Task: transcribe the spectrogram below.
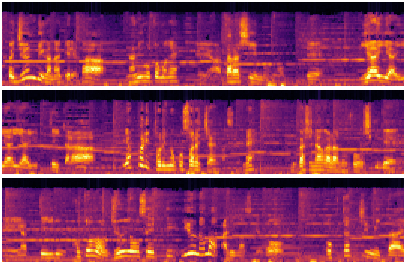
やっぱり準備がなければ、何事もね、新しいもので、いやいやいやいや言っていたら、やっぱり取り残されちゃいますよね。昔ながらの方式でやっていることの重要性っていうのもありますけど、僕たちみたい、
